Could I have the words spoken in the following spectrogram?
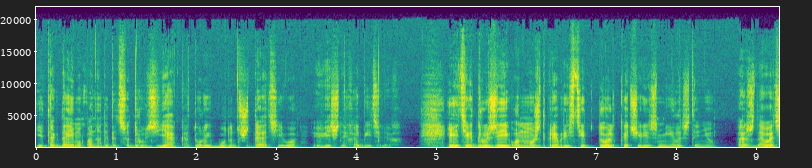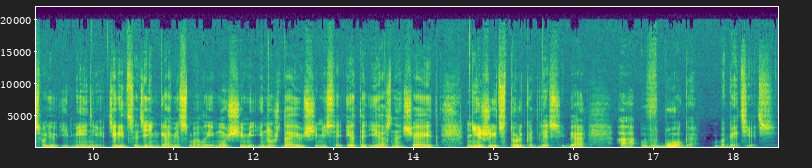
и тогда ему понадобятся друзья, которые будут ждать его в вечных обителях. Этих друзей он может приобрести только через милостыню. Раздавать свое имение, делиться деньгами с малоимущими и нуждающимися — это и означает не жить только для себя, а в Бога богатеть.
